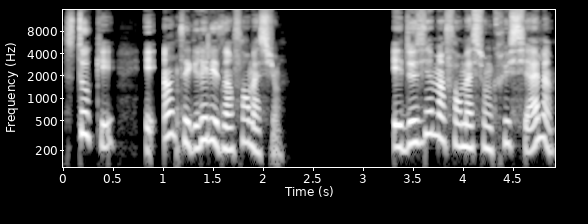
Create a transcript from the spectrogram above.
stocker et intégrer les informations. Et deuxième information cruciale,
